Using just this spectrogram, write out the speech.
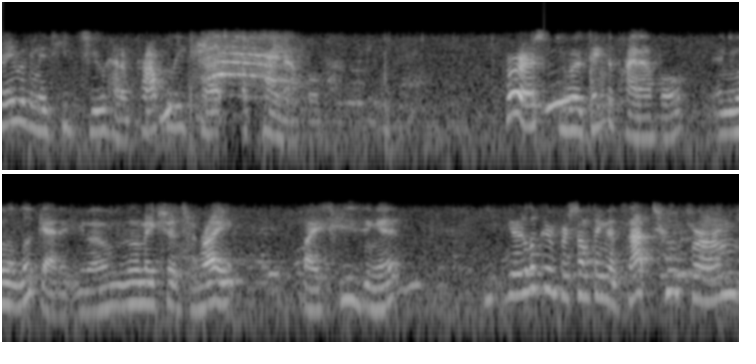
Today we're going to teach you how to properly cut a pineapple. First, you want to take the pineapple and you want to look at it, you know. You want to make sure it's right by squeezing it. You're looking for something that's not too firm,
